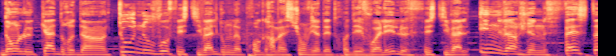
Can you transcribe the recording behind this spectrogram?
dans le cadre d'un tout nouveau festival dont la programmation vient d'être dévoilée, le festival Inversion Fest.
